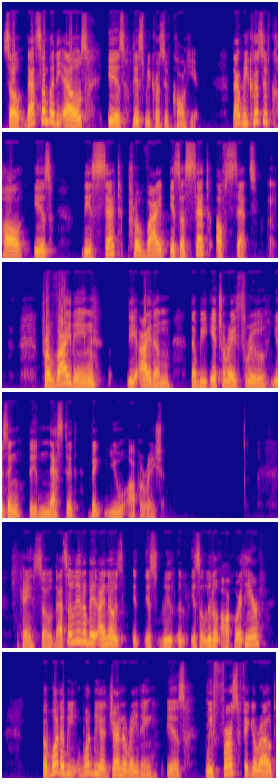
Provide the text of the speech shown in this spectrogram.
So that somebody else is this recursive call here. That recursive call is the set provide is a set of sets providing the item that we iterate through using the nested big U operation. Okay, so that's a little bit, I know it's, it, it's, it's a little awkward here, but what we what we are generating is we first figure out,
